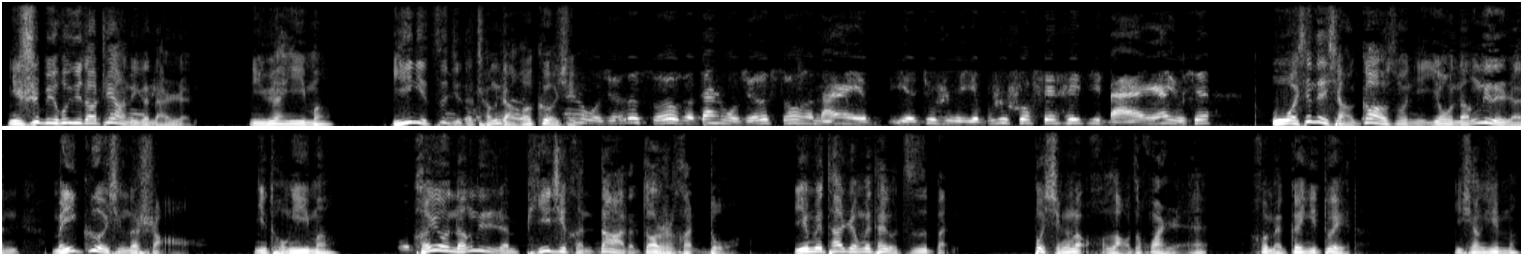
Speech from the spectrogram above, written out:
你是不是会遇到这样的一个男人？你愿意吗？以你自己的成长和个性。但是我觉得所有的，但是我觉得所有的男人也也就是也不是说非黑即白，人家有些。我现在想告诉你，有能力的人没个性的少，你同意吗？很有能力的人脾气很大的倒是很多，因为他认为他有资本，不行了，老子换人，后面跟一队的，你相信吗？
